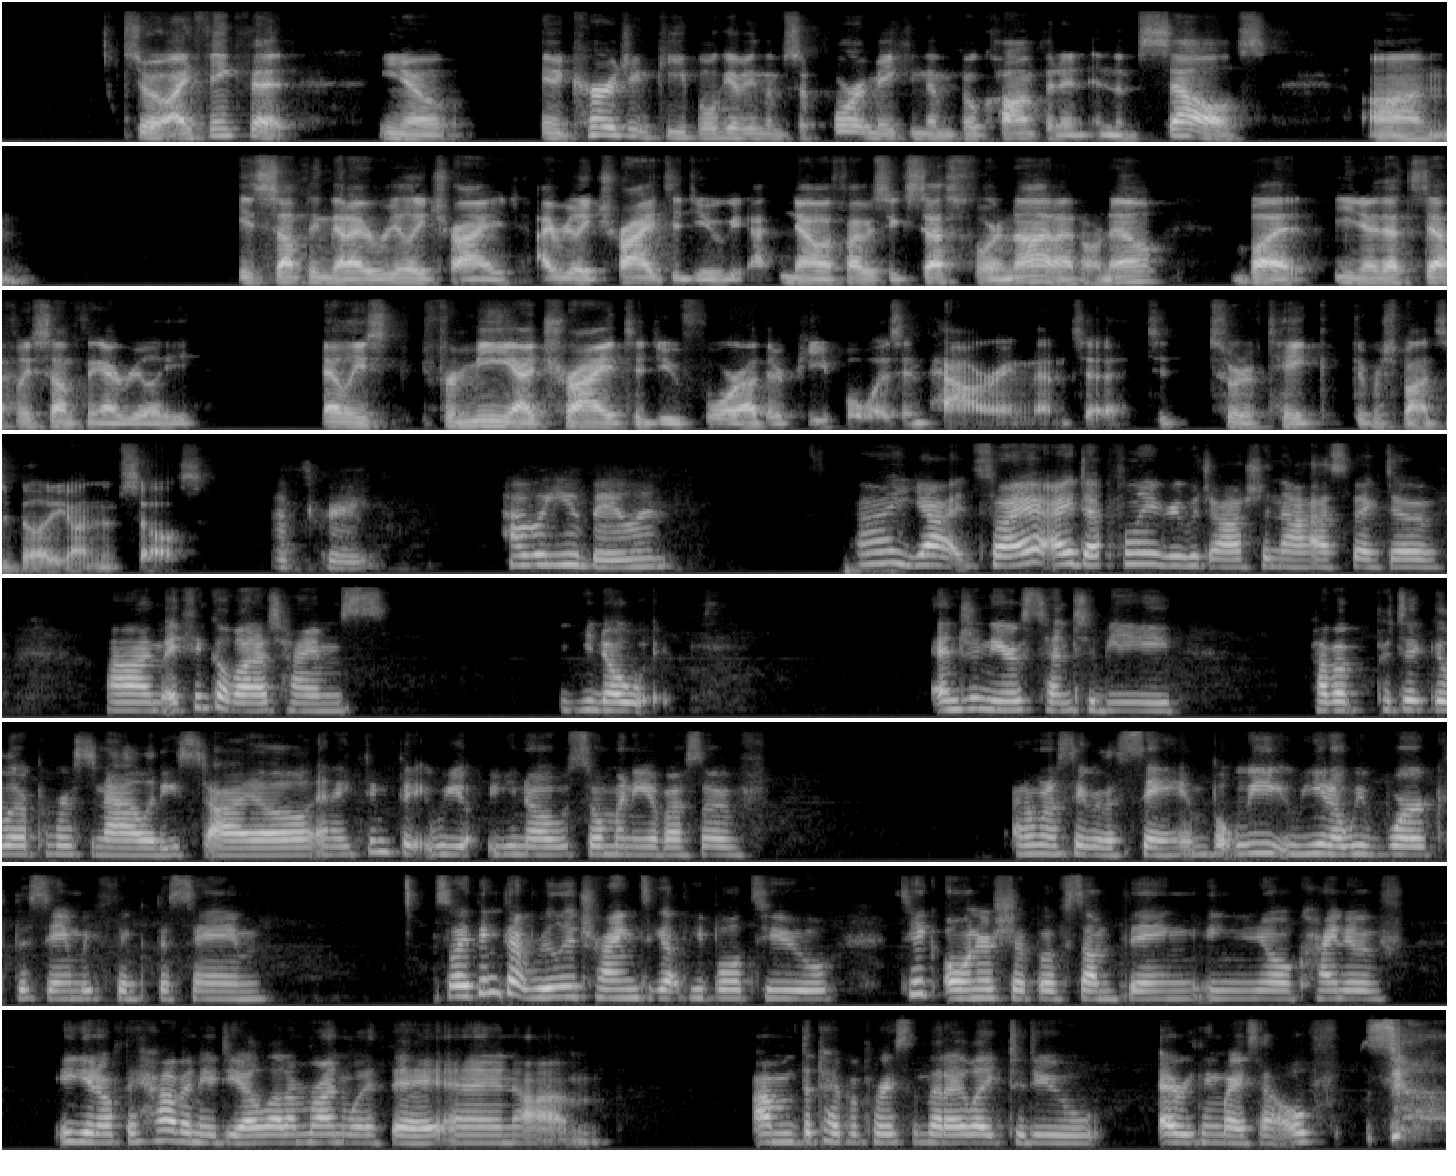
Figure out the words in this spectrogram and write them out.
so i think that you know encouraging people giving them support making them feel confident in themselves um, is something that I really tried. I really tried to do. Now, if I was successful or not, I don't know. But you know, that's definitely something I really, at least for me, I tried to do for other people was empowering them to to sort of take the responsibility on themselves. That's great. How about you, Bailyn? Uh, yeah, so I, I definitely agree with Josh in that aspect of, um, I think a lot of times, you know, engineers tend to be have a particular personality style and i think that we you know so many of us have i don't want to say we're the same but we you know we work the same we think the same so i think that really trying to get people to take ownership of something you know kind of you know if they have an idea let them run with it. And um, i'm the type of person that i like to do everything myself.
